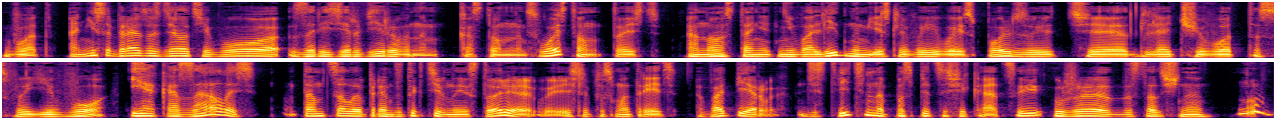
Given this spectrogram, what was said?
Вот. Они собираются сделать его зарезервированным кастомным свойством, то есть оно станет невалидным, если вы его используете для чего-то своего. И оказалось, там целая прям детективная история, если посмотреть. Во-первых, действительно по спецификации уже достаточно ну,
